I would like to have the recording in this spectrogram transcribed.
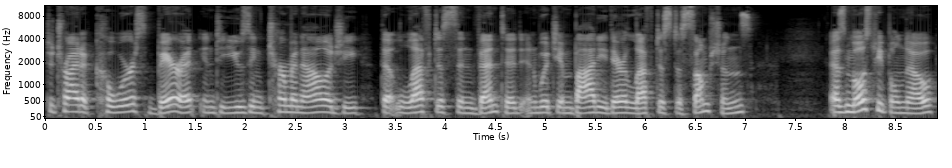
to try to coerce Barrett into using terminology that leftists invented and which embody their leftist assumptions. As most people know,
